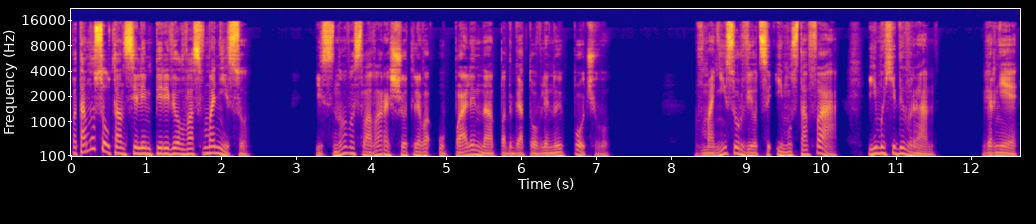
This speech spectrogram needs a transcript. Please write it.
Потому султан Селим перевел вас в Манису». И снова слова расчетливо упали на подготовленную почву. В Манису рвется и Мустафа, и Махидевран. Вернее,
